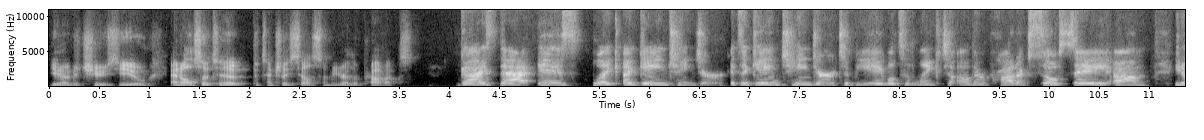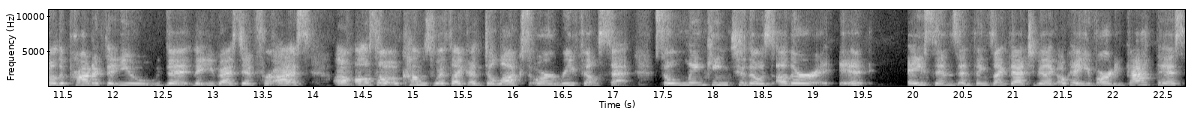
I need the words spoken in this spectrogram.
you know to choose you and also to potentially sell some of your other products. Guys that is like a game changer. It's a game changer to be able to link to other products. So say um, you know the product that you that, that you guys did for us um, also comes with like a deluxe or a refill set. So linking to those other it, asins and things like that to be like okay you've already got this.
